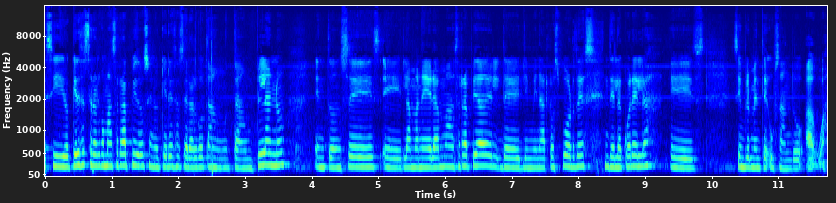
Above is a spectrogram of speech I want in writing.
Si lo quieres hacer algo más rápido, si no quieres hacer algo tan, tan plano, entonces eh, la manera más rápida de, eliminar los bordes de la acuarela es simplemente usando agua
